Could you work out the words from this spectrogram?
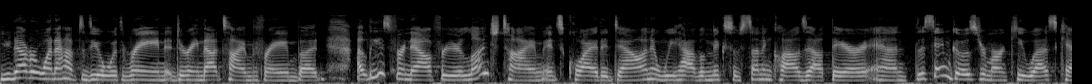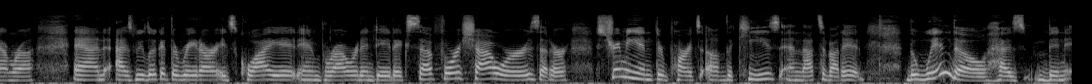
You never want to have to deal with rain during that time frame, but at least for now, for your lunchtime, it's quieted down, and we have a mix of sun and clouds out there, and the same goes from our West camera. And as we look at the radar, it's quiet in Broward and Dade, except for showers that are streaming in through parts of the Keys, and that's about it. The wind, though, has been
